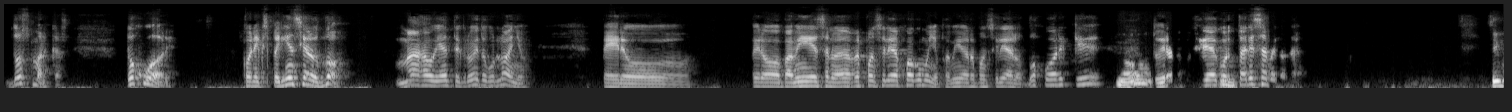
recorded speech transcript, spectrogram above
dos marcas, dos jugadores, con experiencia los dos, más obviamente Croeto por los años, pero pero para mí esa no es la responsabilidad de Juan Muñoz, para mí es la responsabilidad de los dos jugadores que tuvieron la posibilidad de cortar esa pelota. Sí,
